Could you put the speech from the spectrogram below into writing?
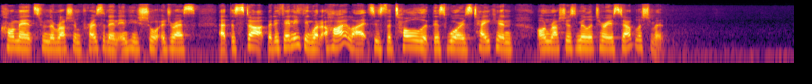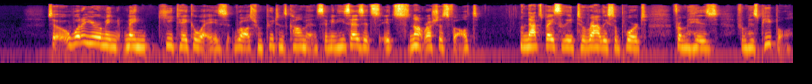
comments from the Russian president in his short address at the start. But if anything, what it highlights is the toll that this war has taken on Russia's military establishment. So, what are your main, main key takeaways, Roz, from Putin's comments? I mean, he says it's it's not Russia's fault, and that's basically to rally support from his from his people.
